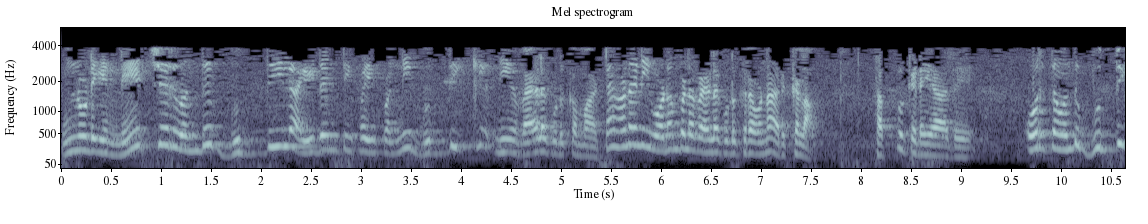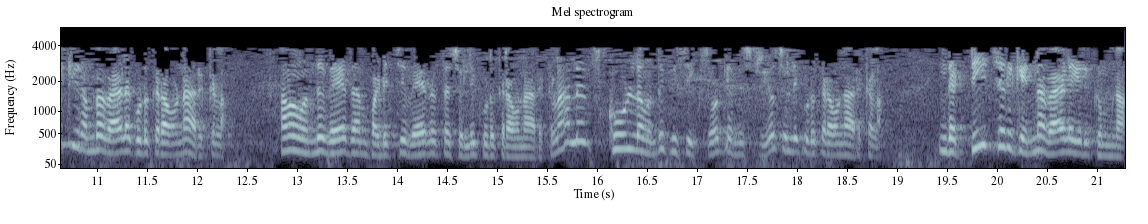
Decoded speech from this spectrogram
உன்னுடைய நேச்சர் வந்து புத்தியில ஐடென்டிஃபை பண்ணி புத்திக்கு நீ வேலை கொடுக்க மாட்டேன் ஆனா நீ உடம்புல வேலை கொடுக்கறவனா இருக்கலாம். தப்பு கிடையாது. ஒருத்தன் வந்து புத்திக்கு ரொம்ப வேலை கொடுக்கறவனா இருக்கலாம். அவன் வந்து வேதம் படிச்சு வேதத்தை சொல்லி கொடுக்கறவனா இருக்கலாம் அல்லது ஸ்கூல்ல வந்து பிசிக்ஸோ கெமிஸ்ட்ரியோ சொல்லி கொடுக்கறவனா இருக்கலாம். இந்த டீச்சருக்கு என்ன வேலை இருக்கும்னா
